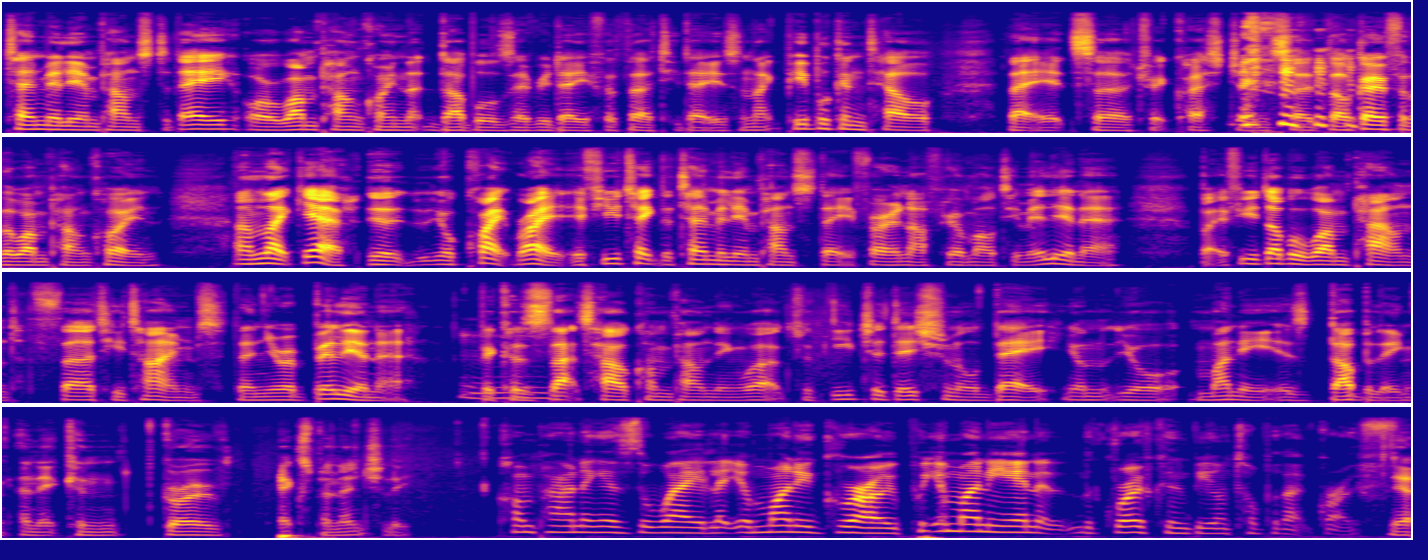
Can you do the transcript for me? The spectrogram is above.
10 million pounds today or a one pound coin that doubles every day for 30 days and like people can tell that it's a trick question so they'll go for the one pound coin i'm like yeah you're quite right if you take the 10 million pounds today fair enough you're a multimillionaire but if you double one pound 30 times then you're a billionaire because mm. that's how compounding works with each additional day your your money is doubling and it can grow exponentially compounding is the way. Let your money grow. Put your money in, the growth can be on top of that growth. Yeah,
